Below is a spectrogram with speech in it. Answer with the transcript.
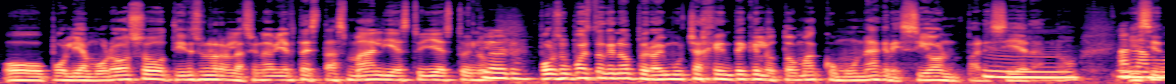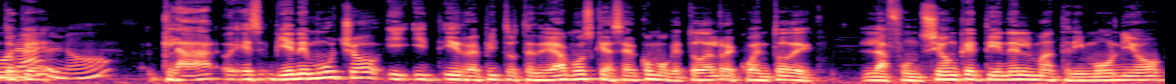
o poliamoroso o tienes una relación abierta estás mal y esto y esto y no. Claro. Por supuesto que no, pero hay mucha gente que lo toma como una agresión, pareciera, Mm. ¿no? A Y la siento moral, que- ¿no? Claro, es, viene mucho y, y- y repito, tendríamos que hacer como que todo el recuento de la función que tiene el matrimonio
